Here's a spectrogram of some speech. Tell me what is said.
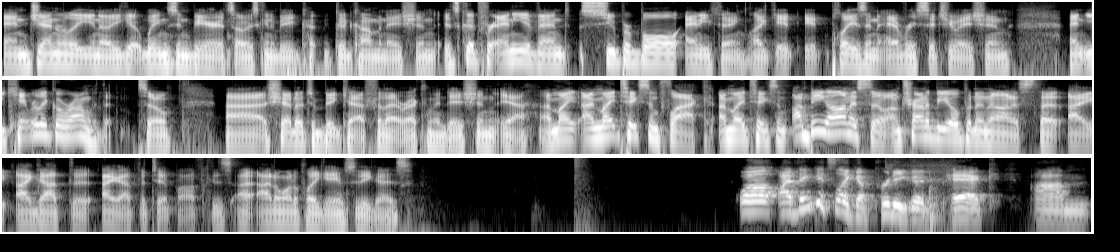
and generally you know you get wings and beer it's always going to be a good combination. It's good for any event super bowl anything. Like it, it plays in every situation and you can't really go wrong with it. So uh, shout out to big cat for that recommendation. Yeah i might i might take some flack. I might take some i'm being honest though. I'm trying to be open and honest that i i got the i got the tip off because I, I don't want to play games with you guys. Well, I think it's like a pretty good pick. Um,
